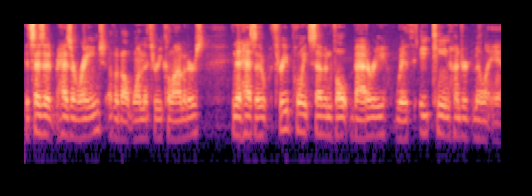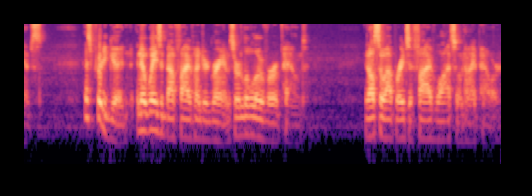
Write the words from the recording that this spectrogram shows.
It says it has a range of about 1 to 3 kilometers, and it has a 3.7 volt battery with 1800 milliamps. That's pretty good, and it weighs about 500 grams, or a little over a pound. It also operates at 5 watts on high power.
